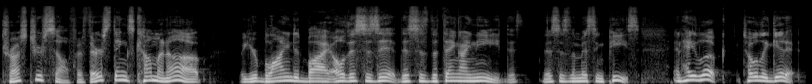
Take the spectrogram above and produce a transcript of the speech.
Trust yourself. If there's things coming up, but you're blinded by, oh, this is it. This is the thing I need. This, this is the missing piece. And hey, look, totally get it.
